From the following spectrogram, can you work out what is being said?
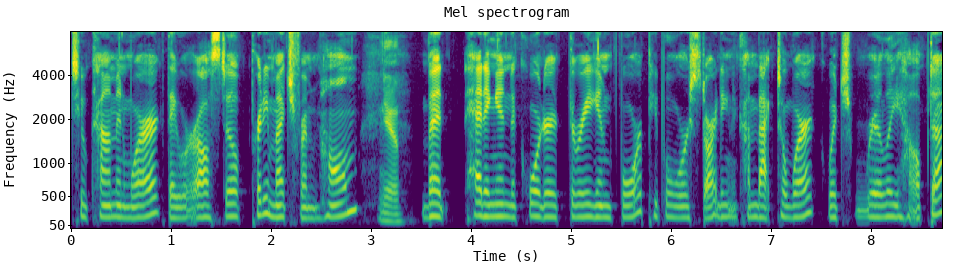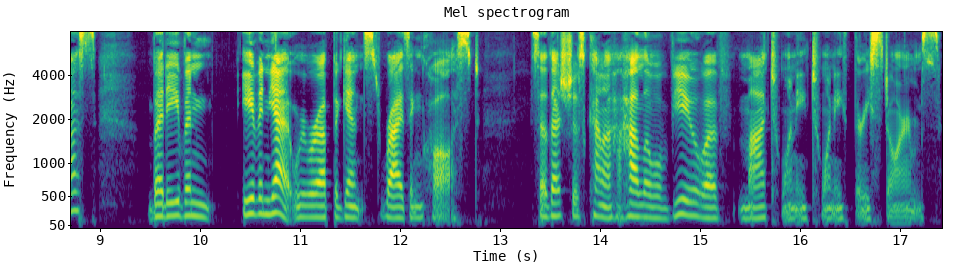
to come and work they were all still pretty much from home yeah, but heading into quarter three and four, people were starting to come back to work, which really helped us. But even even yet, we were up against rising cost. So that's just kind of a high level view of my 2023 storms.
